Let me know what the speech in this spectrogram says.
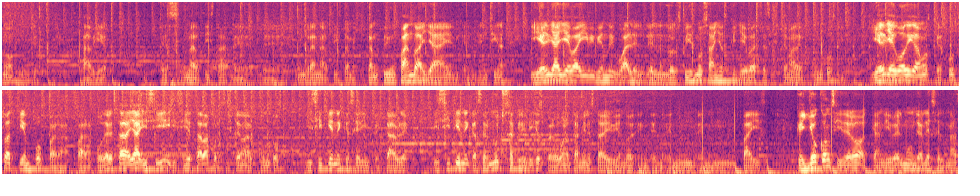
¿no? Este, Javier, es un artista, un gran artista mexicano, triunfando allá en, China. Y él ya lleva ahí viviendo igual, los mismos años que lleva este sistema de puntos. Y, él llegó, digamos, que justo a tiempo para, para poder estar allá. Y sí, y sí está bajo el sistema de puntos. Y sí tiene que ser impecable y sí tiene que hacer muchos sacrificios, pero bueno, también está viviendo en, un, país que yo considero que a nivel mundial es el más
